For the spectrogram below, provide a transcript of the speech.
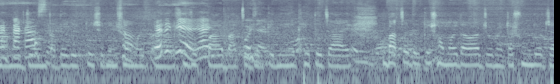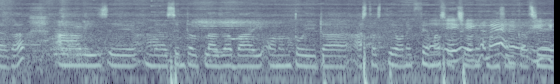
মানুষজন তাদের রিক্রিয়েশনের সময় সুযোগ পায় বাচ্চাদেরকে নিয়ে খেতে যায়। বাচ্চাদেরকে সময় দেওয়ার জন্য একটা সুন্দর জায়গা। আর এই যে সেন্ট্রাল প্লাজা বাই অনন্ত এটা আস্তে আস্তে অনেক ফেমাস হচ্ছে অনেক মানুষের কাছে। এই-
